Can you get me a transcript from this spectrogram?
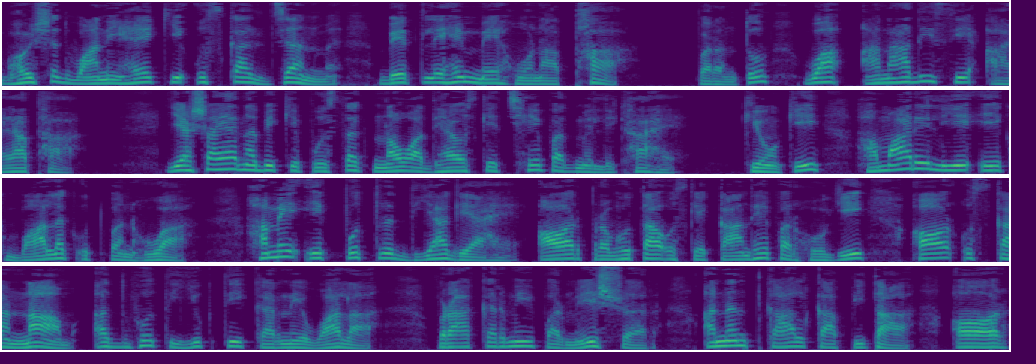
भविष्यवाणी है कि उसका जन्म बेतलेहम में होना था। परंतु वह अनादि से आया था। यशाया नबी की पुस्तक नौ अध्याय उसके छह पद में लिखा है, क्योंकि हमारे लिए एक बालक उत्पन्न हुआ, हमें एक पुत्र दिया गया है और प्रभुता उसके कांधे पर होगी और उसका नाम अद्भुत युक्ति करने वाला, पराक्रमी परमेश्वर अनंत काल का पिता और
